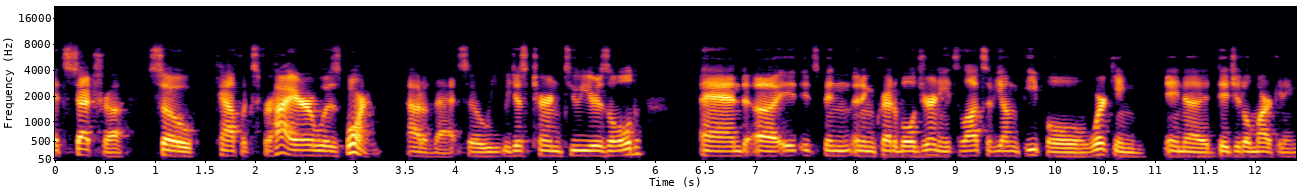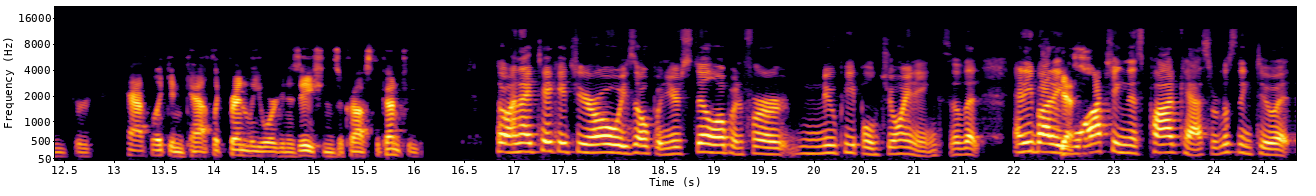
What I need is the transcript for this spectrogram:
etc. So Catholics for Hire was born out of that. So we, we just turned two years old and uh, it, has been an incredible journey. It's lots of young people working in uh, digital marketing for Catholic and Catholic friendly organizations across the country. So, and I take it you're always open. You're still open for new people joining, so that anybody yes. watching this podcast or listening to it,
